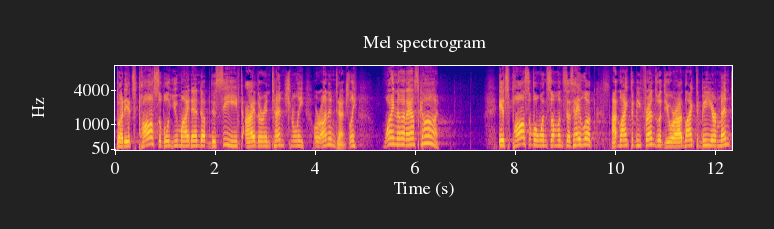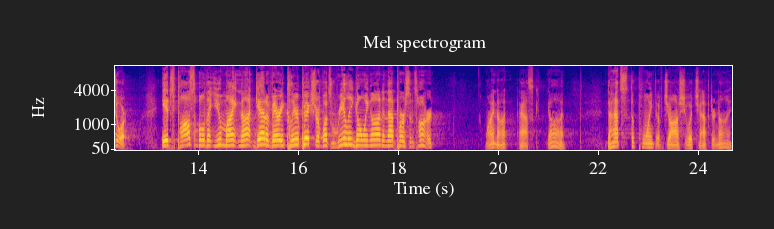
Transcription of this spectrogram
but it's possible you might end up deceived either intentionally or unintentionally. Why not ask God? It's possible when someone says, Hey, look, I'd like to be friends with you or I'd like to be your mentor it's possible that you might not get a very clear picture of what's really going on in that person's heart. Why not ask God? That's the point of Joshua chapter 9.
